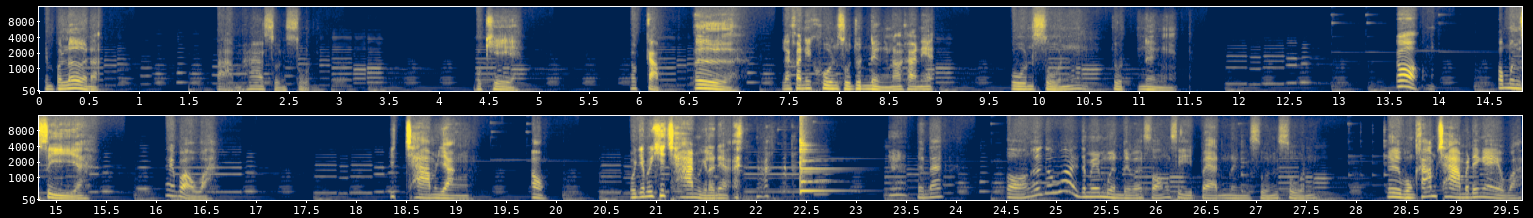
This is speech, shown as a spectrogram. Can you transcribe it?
เทมเพลอร์นะสามห้าศูนย์ศูนย์โอเคเท่ากับ เออ แล้วคราวนี้คูณ 0.1 เนาะคราวนี้คูณ 0.1 ก็ก็หมื่นสี่อะไม่เปล่าวะ คิดชามยัง เอ้าผมยังไม่คิดชามอีกแล้วเนี่ย เห็นนะสองเออก็ว่าจะไม่เหมือนเดิมว่าสองสี่แปดหนึ่งศูนย์ศูนย์ เออผมข้ามชามไปได้ไงวะ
